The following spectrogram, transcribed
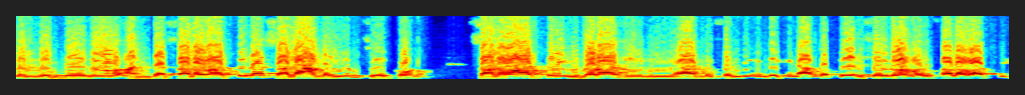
சொல்லும் போது அந்த சலவாத்துல சலாமையும் சேர்க்கணும். சலவாத்து இப்ராஹிமியான்னு சொல்லி இன்னைக்கு நாங்க பேர் சொல்றோம் அது சலவாத்து.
